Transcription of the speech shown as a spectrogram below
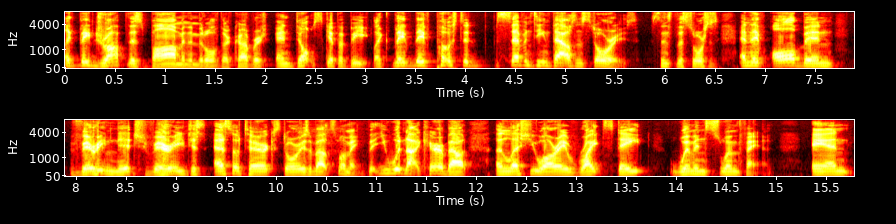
like they drop this bomb in the middle of their coverage and don't skip a beat. Like they've, they've posted 17,000 stories since the sources, and they've all been very niche, very just esoteric stories about swimming that you would not care about unless you are a Wright State women's swim fan. And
